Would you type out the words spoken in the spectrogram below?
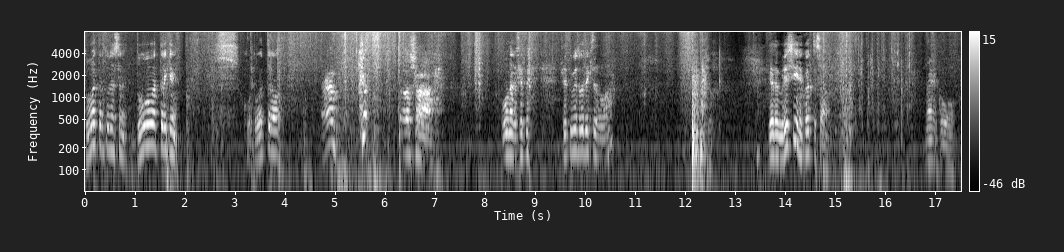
どうやったら取り出せる？どうやったらいけん？こうどうやったらうんくっよっしゃ。おなんか説明 説明書できたぞ。いやでも嬉しいねこうやってさ。なんかこう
